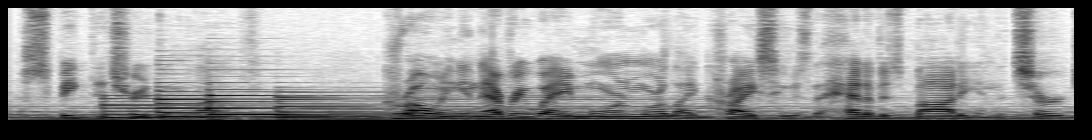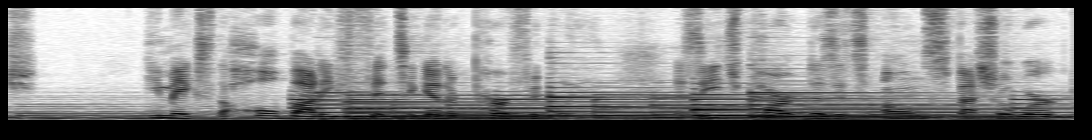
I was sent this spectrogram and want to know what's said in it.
we'll speak the truth in love, growing in every way more and more like Christ, who is the head of his body in the church. He makes the whole body fit together perfectly. As each part does its own special work,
